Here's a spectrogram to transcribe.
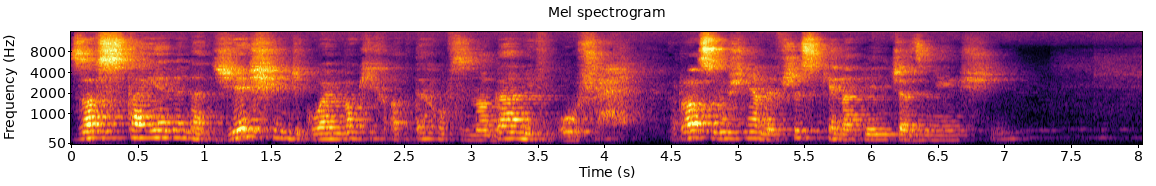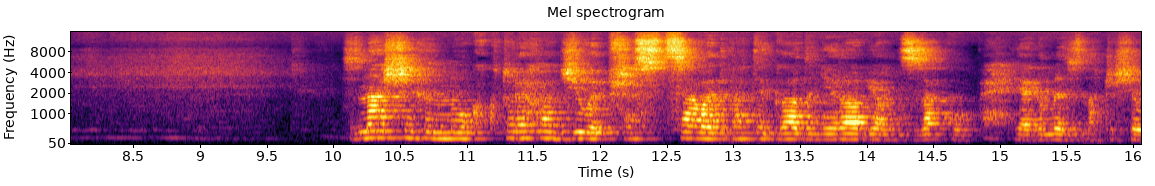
Zostajemy na 10 głębokich oddechów z nogami w górze. Rozluźniamy wszystkie napięcia z mięśni. Z naszych nóg, które chodziły przez całe dwa tygodnie robiąc zakupy, jak my znaczy się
